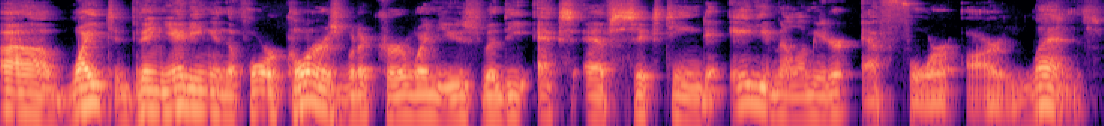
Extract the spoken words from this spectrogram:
uh, white vignetting in the four corners would occur when used with the XF 16 to 80 millimeter f4R lens.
